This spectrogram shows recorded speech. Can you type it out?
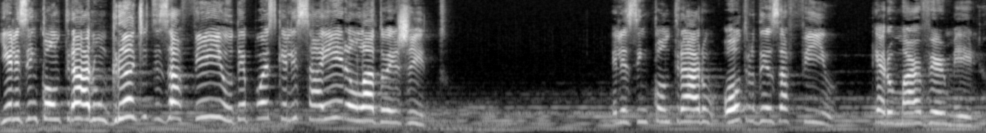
E eles encontraram um grande desafio depois que eles saíram lá do Egito. Eles encontraram outro desafio, que era o Mar Vermelho.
